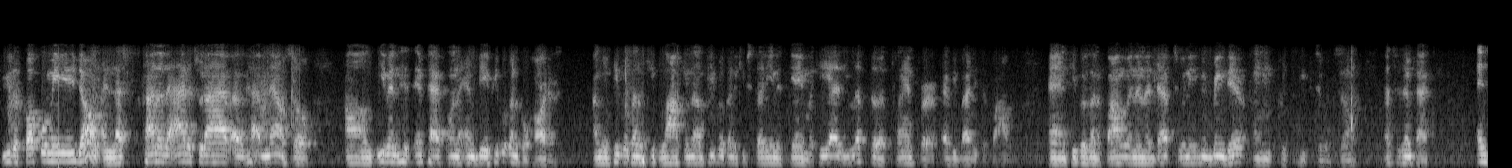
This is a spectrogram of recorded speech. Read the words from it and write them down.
you either fuck with me or you don't, and that's kind of the attitude I have I have now. So um, even his impact on the NBA, people are gonna go harder. I mean, people are gonna keep locking up. People are gonna keep studying this game. Like he has, he left a plan for everybody to follow, and people are gonna follow it and adapt to it, and even bring their own critique to it. So that's his impact. in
